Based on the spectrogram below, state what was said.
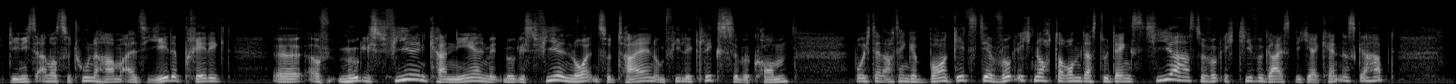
die nichts anderes zu tun haben, als jede Predigt äh, auf möglichst vielen Kanälen mit möglichst vielen Leuten zu teilen, um viele Klicks zu bekommen. Wo ich dann auch denke, boah, geht es dir wirklich noch darum, dass du denkst, hier hast du wirklich tiefe geistliche Erkenntnis gehabt,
